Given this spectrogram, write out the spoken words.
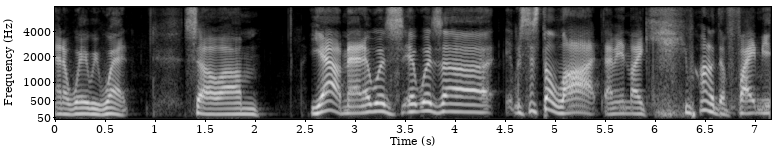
and away we went. So um, yeah, man, it was it was uh it was just a lot. I mean, like he wanted to fight me.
